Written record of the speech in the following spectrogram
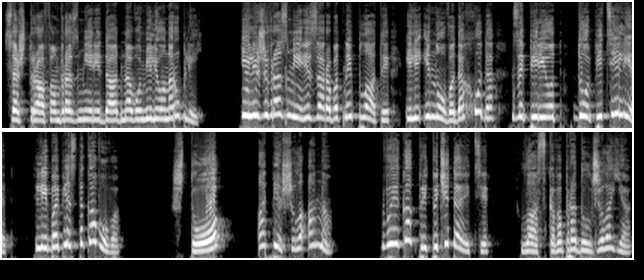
со штрафом в размере до 1 миллиона рублей или же в размере заработной платы или иного дохода за период до 5 лет, либо без такового. «Что?» – опешила она. «Вы как предпочитаете?» – ласково продолжила я.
